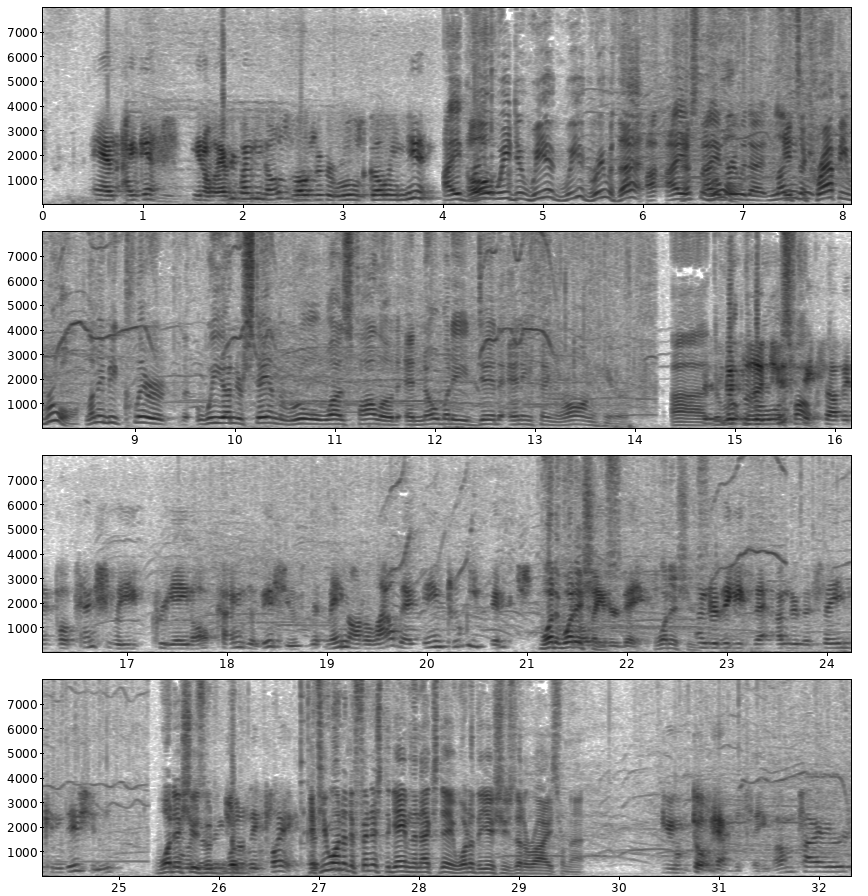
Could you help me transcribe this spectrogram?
And I guess, you know, everybody knows those are the rules going in. I agree. Oh, we do. We we agree with that. I- I- That's the I agree with that. Let me it's a crappy rule. Let me be clear. We understand the rule was followed, and nobody did anything wrong here. Uh, the, the, the was logistics of it potentially create all kinds of issues that may not allow that game to be finished. What- what issues? Later date. What issues? Under the under the same conditions. What issues would, would played. if you wanted to finish the game the next day? What are the issues that arise from that? you don't have the same umpires.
